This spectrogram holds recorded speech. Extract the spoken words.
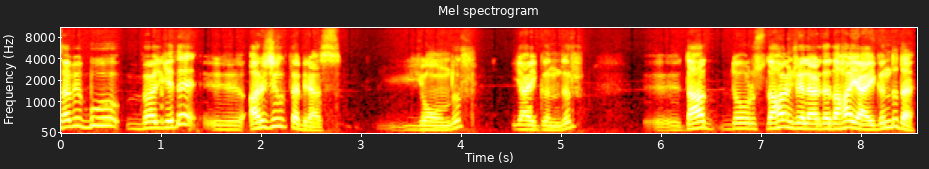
Tabii bu bölgede e, arıcılık da biraz yoğundur, yaygındır. E, daha doğrusu daha öncelerde daha yaygındı da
